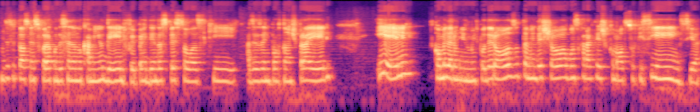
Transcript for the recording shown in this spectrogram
muitas situações foram acontecendo no caminho dele, foi perdendo as pessoas que às vezes é importante para ele. E ele, como ele era um menino muito poderoso, também deixou algumas características como autossuficiência,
